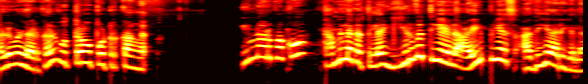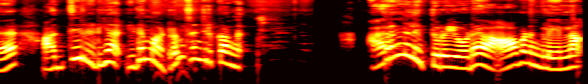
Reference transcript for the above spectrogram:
அலுவலர்கள் உத்தரவு போட்டிருக்காங்க. இன்னொரு பக்கம் தமிழகத்தில் இருபத்தி ஏழு ஐபிஎஸ் அதிகாரிகளை அதிரடியாக இடமாற்றம் செஞ்சுருக்காங்க. அறநிலைத்துறையோட ஆவணங்களை எல்லாம்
